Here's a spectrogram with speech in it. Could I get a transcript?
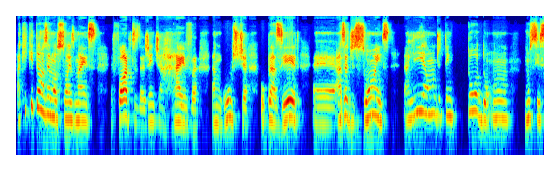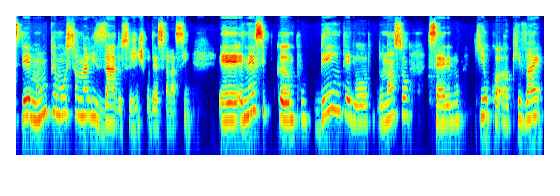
Aqui que estão as emoções mais fortes da gente, a raiva, a angústia, o prazer, é, as adições, ali é onde tem todo um, um sistema muito emocionalizado, se a gente pudesse falar assim. É, é nesse campo bem interior do nosso cérebro que, o, que vai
